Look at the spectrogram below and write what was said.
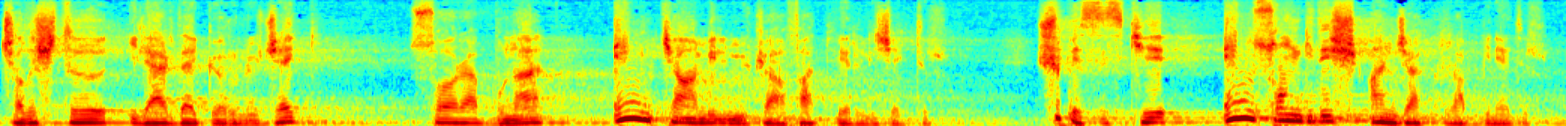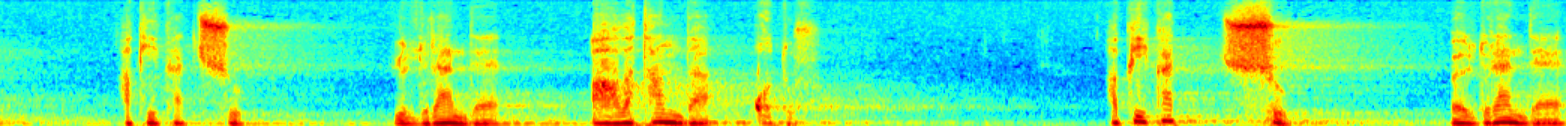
çalıştığı ileride görülecek, sonra buna en kamil mükafat verilecektir. Şüphesiz ki en son gidiş ancak Rabbinedir. Hakikat şu, güldüren de ağlatan da O'dur. Hakikat şu, öldüren de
